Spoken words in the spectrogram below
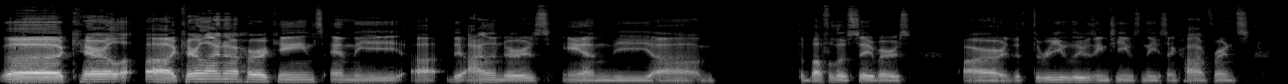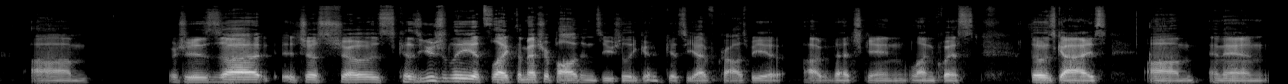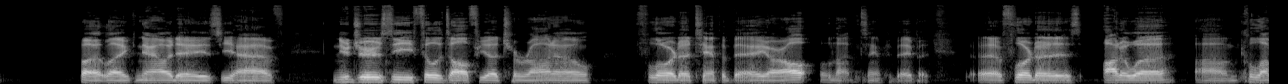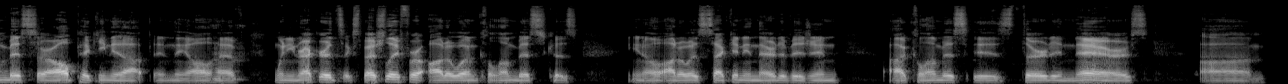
uh, Carol, uh, Carolina Hurricanes and the uh, the Islanders and the um, the Buffalo Sabres are the three losing teams in the Eastern Conference. Um, which is uh, it just shows because usually it's like the Metropolitan's usually good because you have Crosby, Ovechkin, Lundqvist, those guys, um, and then but like nowadays you have New Jersey, Philadelphia, Toronto, Florida, Tampa Bay are all well not Tampa Bay but uh, Florida, Ottawa, um, Columbus are all picking it up and they all have winning records, especially for Ottawa and Columbus because you know Ottawa's second in their division, uh, Columbus is third in theirs. Um,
